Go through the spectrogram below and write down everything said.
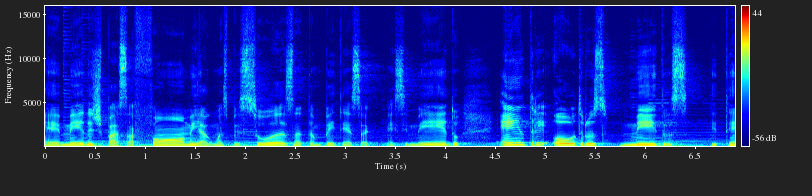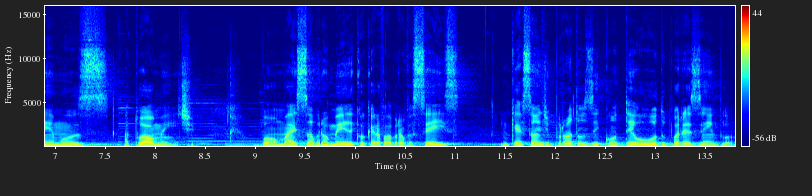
é, medo de passar fome, algumas pessoas né, também têm essa, esse medo, entre outros medos que temos atualmente. Bom, mas sobre o medo que eu quero falar para vocês, em questão de produzir conteúdo, por exemplo,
